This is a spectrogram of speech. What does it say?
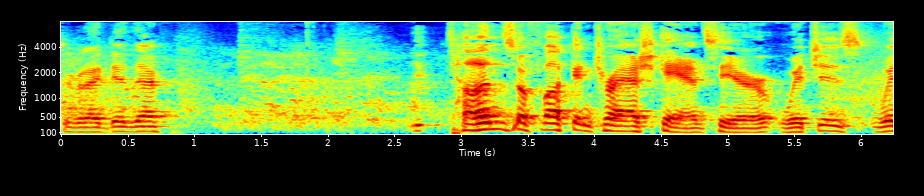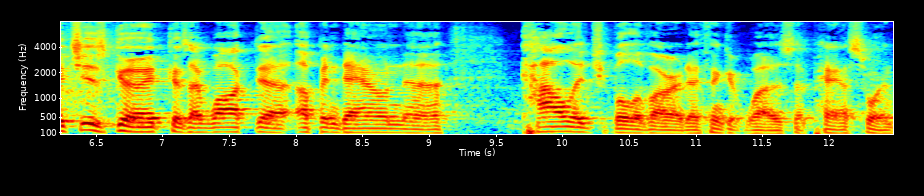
See what I did there? Tons of fucking trash cans here, which is which is good because I walked uh, up and down uh, College Boulevard, I think it was. I passed one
